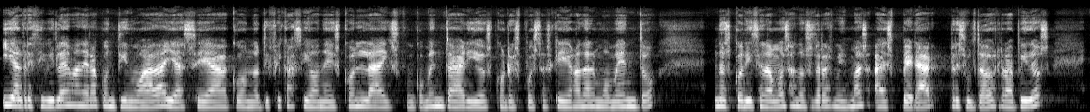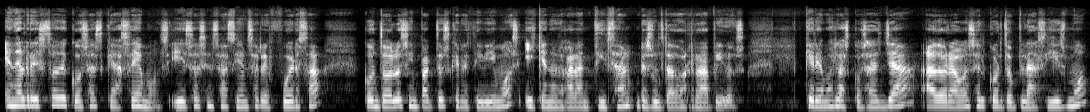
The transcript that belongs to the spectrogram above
y al recibirla de manera continuada, ya sea con notificaciones, con likes, con comentarios, con respuestas que llegan al momento, nos condicionamos a nosotras mismas a esperar resultados rápidos en el resto de cosas que hacemos y esa sensación se refuerza con todos los impactos que recibimos y que nos garantizan resultados rápidos. Queremos las cosas ya, adoramos el cortoplacismo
